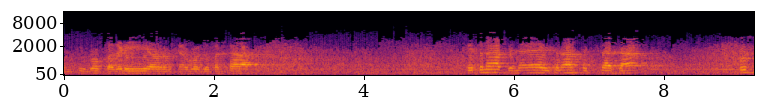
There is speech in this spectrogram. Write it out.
उनकी वो पगड़ी और उनका वो दुपट्टा, इतना विनय, इतना शिष्टाचार, उस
